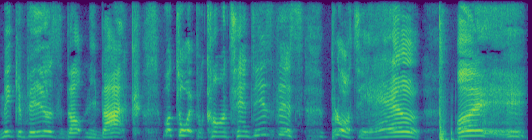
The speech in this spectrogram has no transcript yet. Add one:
making videos about me back. What type of content is this? Bloody hell! Aye!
